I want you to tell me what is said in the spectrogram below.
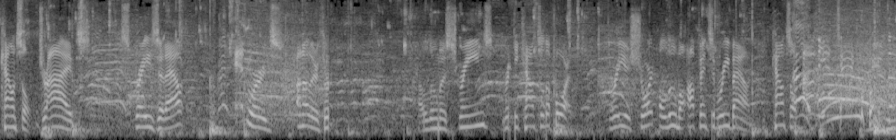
Council drives, sprays it out. Edwards, another three. Aluma screens. Ricky Council the fourth. Three is short. Aluma offensive rebound. Council on the attack and the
